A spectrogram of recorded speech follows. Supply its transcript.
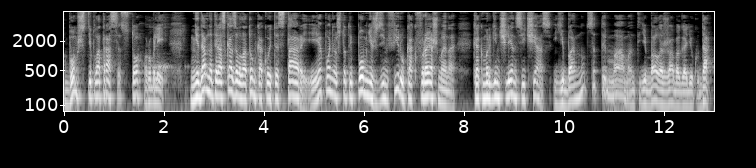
Бомж с теплотрассы, 100 рублей. Недавно ты рассказывал о том, какой ты старый, и я понял, что ты помнишь Земфиру как фрешмена, как Моргенчлен сейчас. Ебануться ты, мамонт, ебала жаба гадюку. Да,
